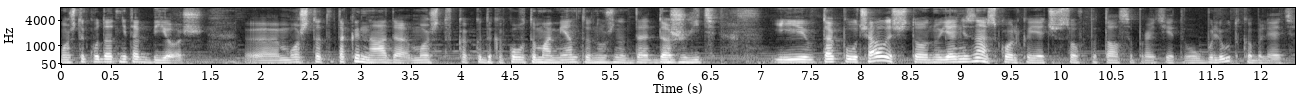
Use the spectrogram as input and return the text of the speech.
может, ты куда-то не так бьешь, э, может, это так и надо, может, как- до какого-то момента нужно до- дожить. И так получалось, что, ну, я не знаю, сколько я часов пытался пройти этого ублюдка, блядь.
